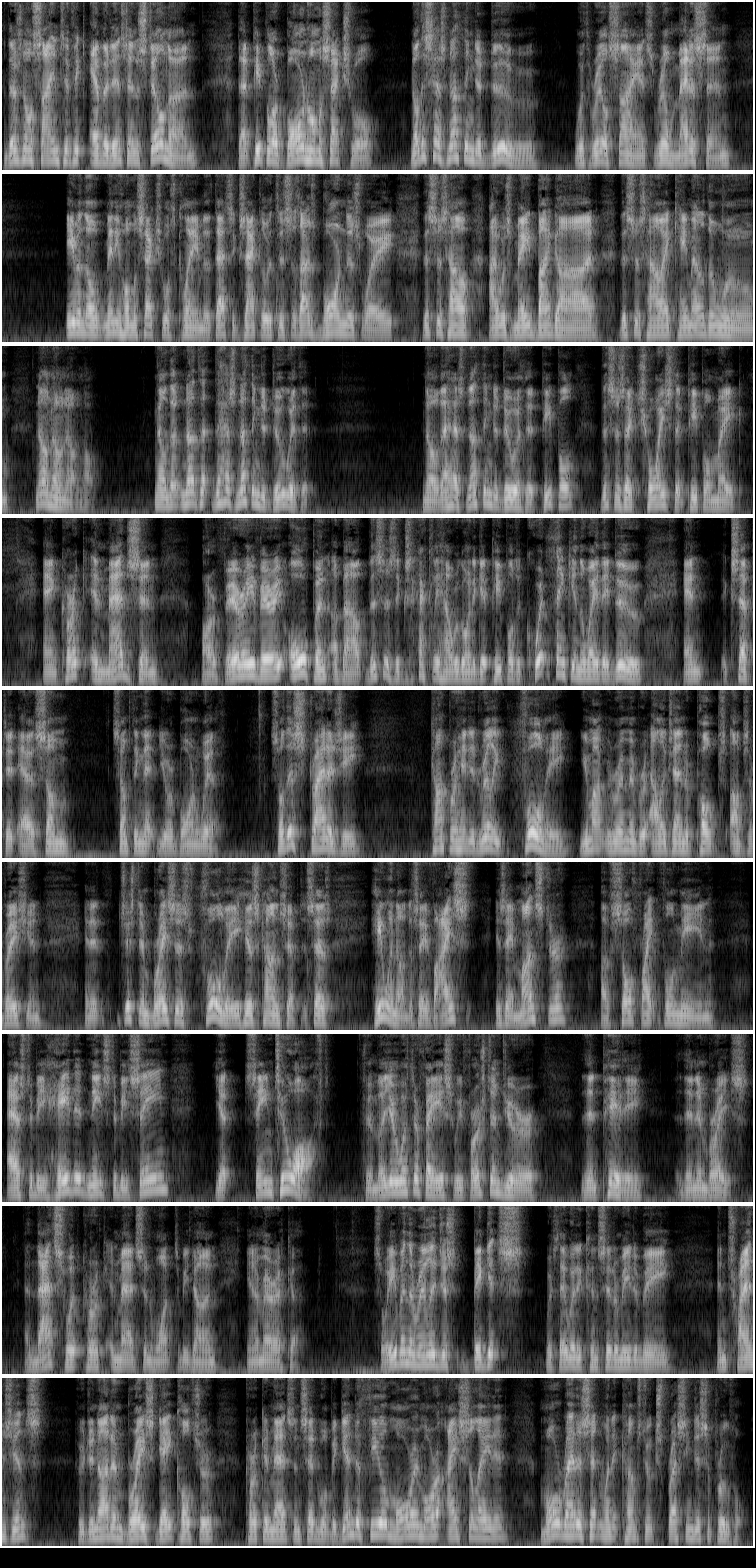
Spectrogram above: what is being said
there's no scientific evidence, and still none, that people are born homosexual. No, this has nothing to do with real science, real medicine, even though many homosexuals claim that that's exactly what this is. I was born this way. This is how I was made by God. This is how I came out of the womb. No, no, no, no. No, that, that, that has nothing to do with it. No, that has nothing to do with it. People, this is a choice that people make. And Kirk and Madsen are very, very open about this is exactly how we're going to get people to quit thinking the way they do and accept it as some something that you're born with. So this strategy comprehended really fully, you might remember Alexander Pope's observation, and it just embraces fully his concept. It says, he went on to say, vice is a monster of so frightful mean as to be hated needs to be seen, yet seen too oft. Familiar with her face, we first endure, then pity, then embrace. And that's what Kirk and Madsen want to be done in America. So even the religious bigots, which they would consider me to be, and transients who do not embrace gay culture, Kirk and Madsen said, will begin to feel more and more isolated, more reticent when it comes to expressing disapproval.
